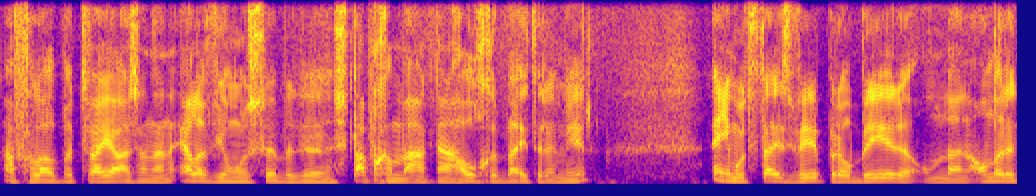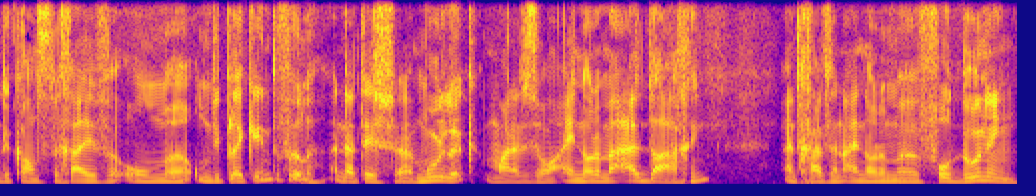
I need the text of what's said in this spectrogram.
afgelopen twee jaar zijn er elf jongens hebben de stap gemaakt naar hoger, beter en meer. En je moet steeds weer proberen om dan anderen de kans te geven om, om die plek in te vullen. En dat is moeilijk, maar dat is wel een enorme uitdaging. En het geeft een enorme voldoening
